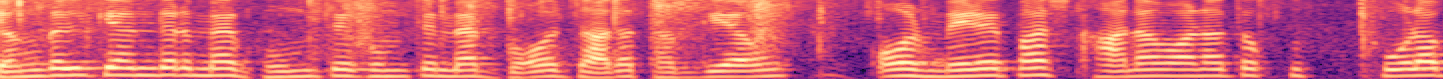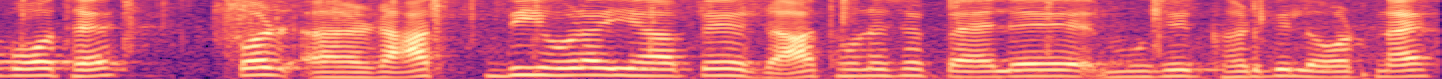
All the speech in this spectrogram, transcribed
जंगल के अंदर मैं घूमते घूमते मैं बहुत ज़्यादा थक गया हूँ और मेरे पास खाना वाना तो कुछ थोड़ा बहुत है, पर रात भी हो रहा है यहाँ पे। रात होने से पहले मुझे घर भी लौटना है।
